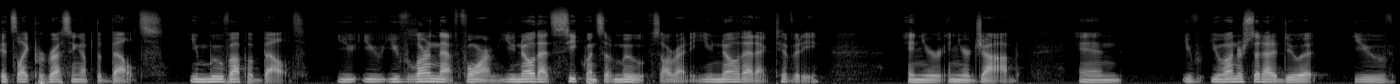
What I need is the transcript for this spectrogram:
it's like progressing up the belts. You move up a belt you, you, you've learned that form. You know that sequence of moves already. You know that activity in your, in your job. And you've, you've understood how to do it. You've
